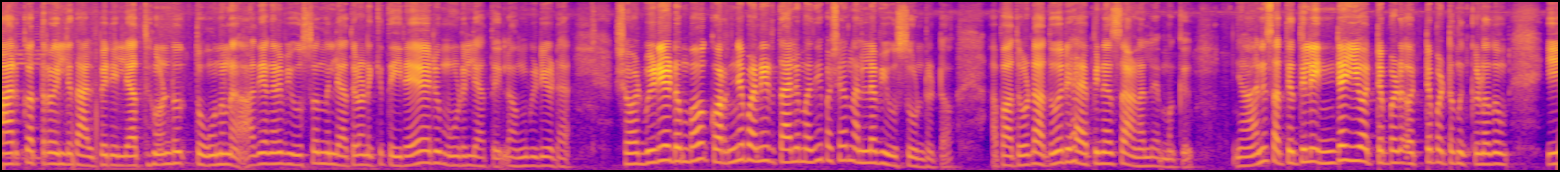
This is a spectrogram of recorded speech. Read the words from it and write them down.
ആർക്കും അത്ര വലിയ താല്പര്യം അതുകൊണ്ട് തോന്നണം. ആദ്യം അങ്ങനെ വ്യൂസ് ഒന്നും ഇല്ലാത്തതുകൊണ്ട് എനിക്ക് തീരെ ഒരു മൂഡില്ലാത്ത ലോങ് വീഡിയോ ഇടാൻ. ഷോർട്ട് വീഡിയോ ഇടുമ്പോൾ കുറഞ്ഞ പണി എടുത്താലും മതി പക്ഷേ നല്ല വ്യൂസും ഉണ്ട് കേട്ടോ അപ്പോൾ അതുകൊണ്ട് അതും ഒരു ഹാപ്പിനെസ് ആണല്ലോ നമുക്ക്. ഞാൻ സത്യത്തിൽ എന്റെ ഈ ഒറ്റപ്പെട ഒറ്റപ്പെട്ട് നിൽക്കുന്നതും ഈ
